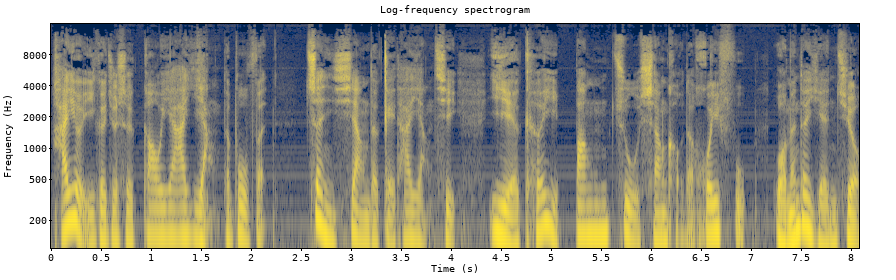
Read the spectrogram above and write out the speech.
还有一个就是高压氧的部分，正向的给它氧气，也可以帮助伤口的恢复。我们的研究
